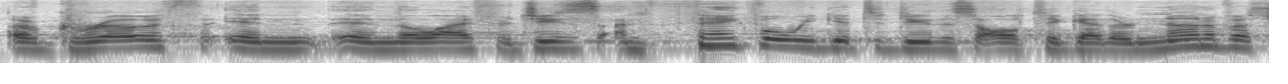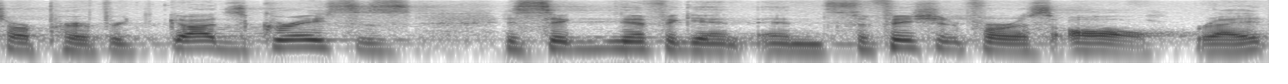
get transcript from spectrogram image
of growth in, in the life of Jesus. I'm thankful we get to do this all together. None of us are perfect. God's grace is, is significant and sufficient for us all, right?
